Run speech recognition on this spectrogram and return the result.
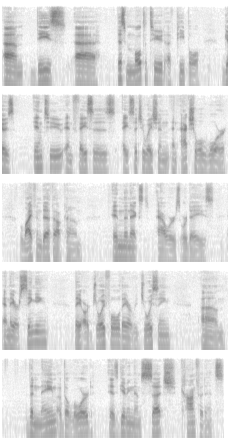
Um, these uh, this multitude of people goes into and faces a situation, an actual war, life and death outcome in the next hours or days, and they are singing, they are joyful, they are rejoicing. Um, the name of the Lord is giving them such confidence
